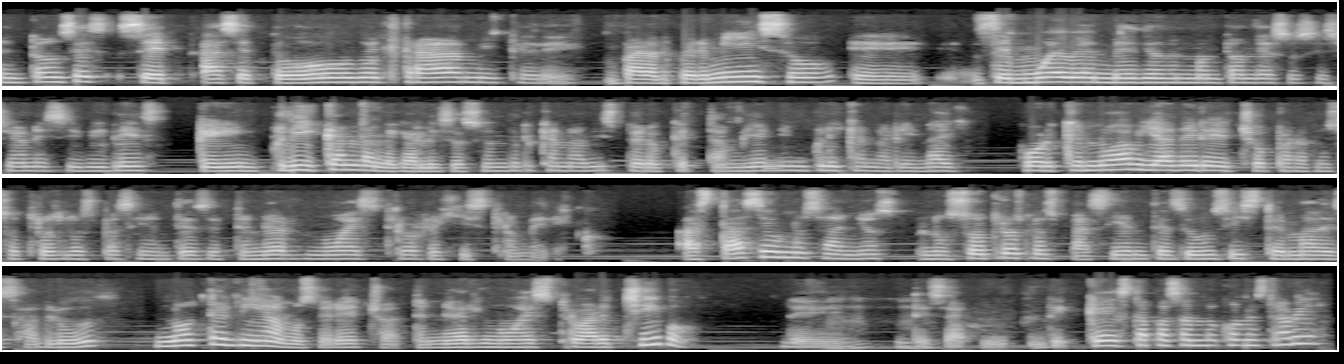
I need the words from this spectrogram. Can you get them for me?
Entonces se hace todo el trámite de, para el permiso, eh, se mueve en medio de un montón de asociaciones civiles que implican la legalización del cannabis, pero que también implican al INAI, porque no había derecho para nosotros los pacientes de tener nuestro registro médico. Hasta hace unos años, nosotros los pacientes de un sistema de salud no teníamos derecho a tener nuestro archivo de, de, qué está pasando con nuestra vida.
